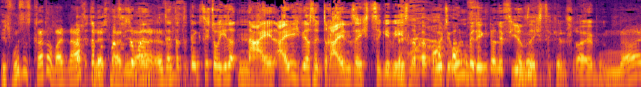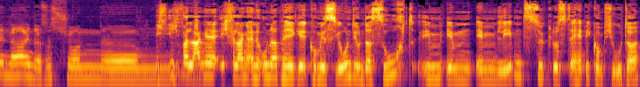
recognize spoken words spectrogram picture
ich muss es gerade noch mal nachblättern. Da, da, mal, also da, da, denkt sich doch jeder, nein, eigentlich wäre es eine 63 gewesen, aber er wollte unbedingt eine 64 hinschreiben. Nein, nein, das ist schon. Ähm ich, ich, verlange, ich verlange eine unabhängige Kommission, die untersucht im, im, im Lebenszyklus der Happy Computer,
